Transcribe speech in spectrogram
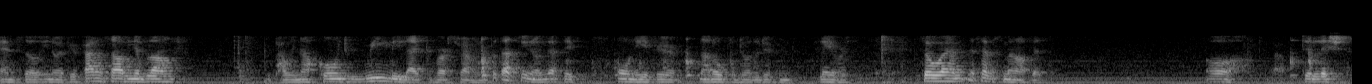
and so you know if you're a fan of Sauvignon Blancs, you're probably not going to really like Gewürztraminer, but that's you know that's it only if you're not open to other different flavors. So um, let's have a smell of this. Oh, delicious,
